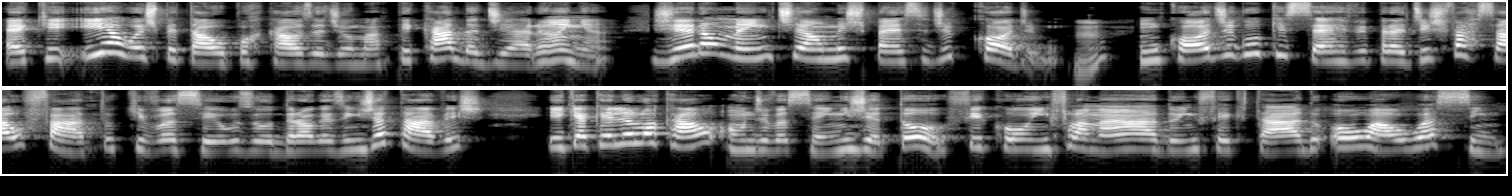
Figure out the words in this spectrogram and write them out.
é que ir ao hospital por causa de uma picada de aranha geralmente é uma espécie de código. Hum? Um código que serve para disfarçar o fato que você usou drogas injetáveis e que aquele local onde você injetou ficou inflamado, infectado ou algo assim.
